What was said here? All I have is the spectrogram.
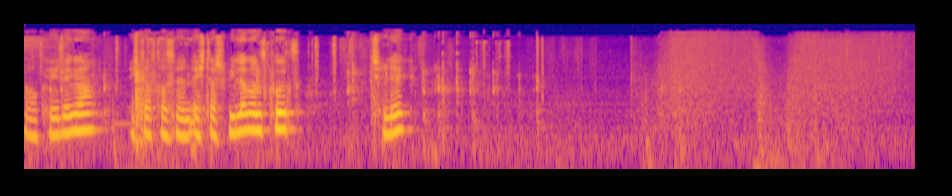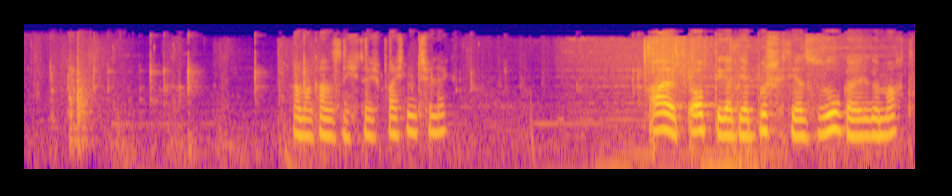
Okay, Digga. Ich dachte, das wäre ein echter Spieler ganz kurz. Chillig. Aber man kann es nicht durchbrechen, chillig. Als ob, Digga, der Busch ist ja so geil gemacht.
